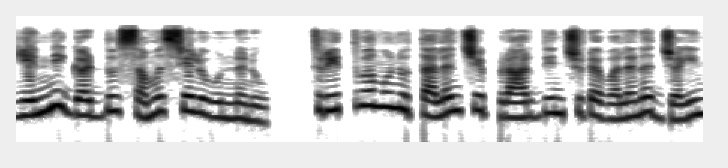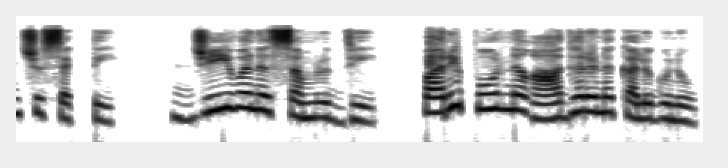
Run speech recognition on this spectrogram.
ఎన్ని గడ్డు సమస్యలు ఉన్నను త్రిత్వమును తలంచి ప్రార్థించుట వలన జయించు శక్తి. జీవన సమృద్ధి. పరిపూర్ణ ఆదరణ కలుగును.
